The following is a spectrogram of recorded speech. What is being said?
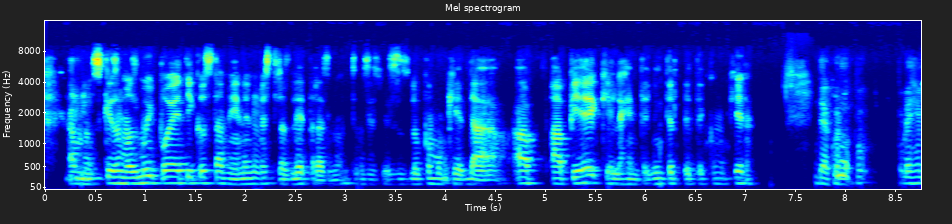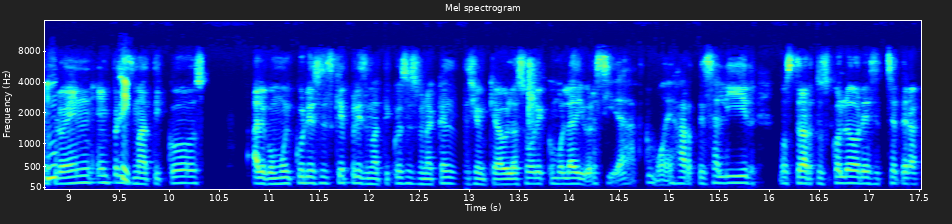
vamos, que somos muy poéticos también en nuestras letras, ¿no? Entonces, eso es lo como que da a, pie de que la gente lo interprete como quiera. De acuerdo. Por, mm. ejemplo, en, en Prismáticos, algo muy curioso es que Prismáticos es una canción que habla sobre como la diversidad, cómo dejarte salir, mostrar tus colores, etcétera.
